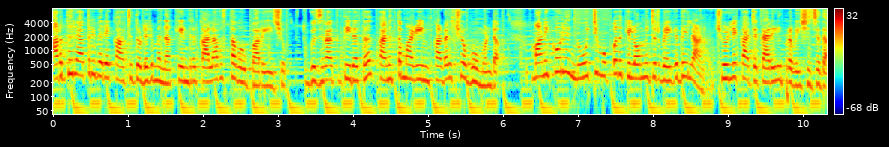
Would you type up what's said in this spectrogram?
അർദ്ധരാത്രി വരെ കാറ്റ് തുടരുമെന്ന് കേന്ദ്ര കാലാവസ്ഥാ വകുപ്പ് അറിയിച്ചു. ഗുജറാത്ത് തീരത്ത് കനത്ത മഴയും കടൽക്ഷോഭവുമുണ്ട്. മണിക്കൂറിൽ നൂറ്റി മുപ്പത് കിലോമീറ്റർ വേഗതയിലാണ് ചുഴലിക്കാറ്റ് കരയിൽ പ്രവേശിച്ചത്.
